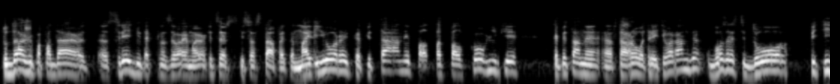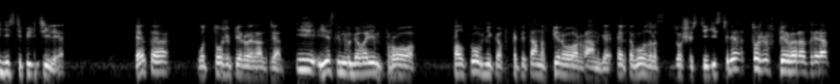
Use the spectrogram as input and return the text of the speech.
Туда же попадают э, средний так называемый офицерский состав. Это майоры, капитаны, подполковники, капитаны э, второго, третьего ранга в возрасте до 55 лет. Это вот тоже первый разряд. И если мы говорим про полковников, капитанов первого ранга, это возраст до 60 лет, тоже в первый разряд.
